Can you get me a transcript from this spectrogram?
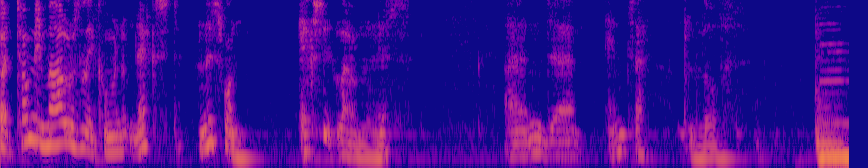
Right, Tommy Mosley coming up next, and this one, Exit Loneliness, and uh, Enter Love.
